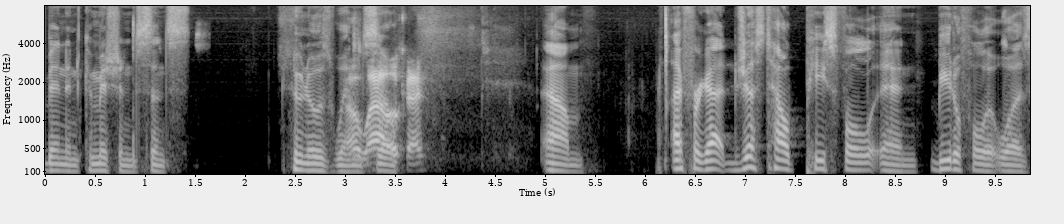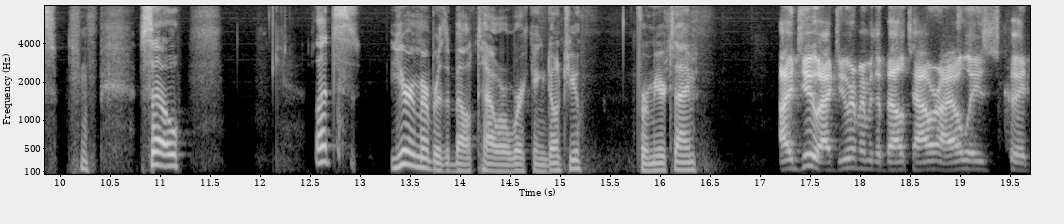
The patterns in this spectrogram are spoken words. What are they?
been in commission since who knows when. Oh, wow! So, okay. um, I forgot just how peaceful and beautiful it was. so, let's. You remember the bell tower working, don't you? From your time? I do. I do remember the bell tower. I always could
